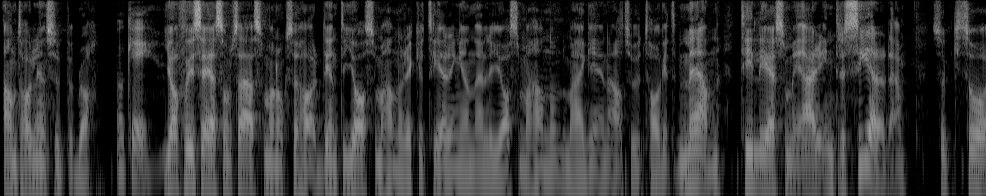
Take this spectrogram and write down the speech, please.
Antagligen superbra. okej. Jag får ju säga som så här som man också hör. Det är inte jag som har hand om rekryteringen eller jag som har hand om de här grejerna alls överhuvudtaget. Men till er som är intresserade så, så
